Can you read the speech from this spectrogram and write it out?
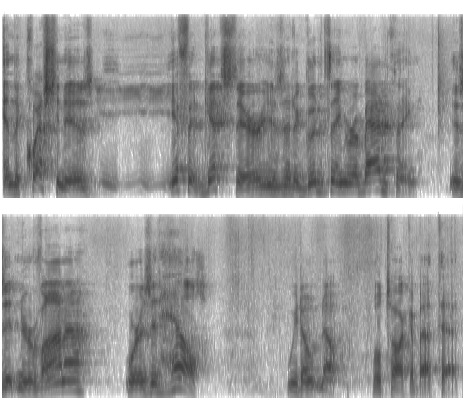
And the question is, if it gets there, is it a good thing or a bad thing? Is it nirvana or is it hell? We don't know. We'll talk about that.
